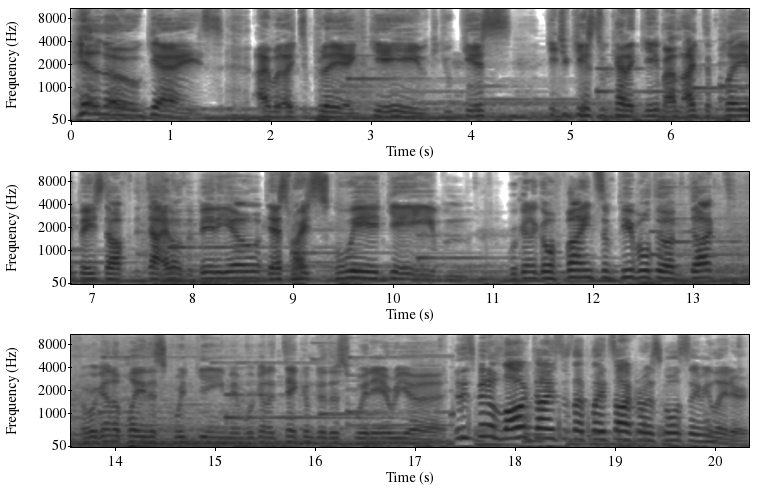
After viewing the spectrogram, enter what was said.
Hello, guys. I would like to play a game. Can you guess? Can you guess what kind of game I like to play based off of the title of the video? That's right, Squid Game. We're gonna go find some people to abduct, and we're gonna play the Squid Game, and we're gonna take them to the Squid area. It has been a long time since I played Sakura School Simulator.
